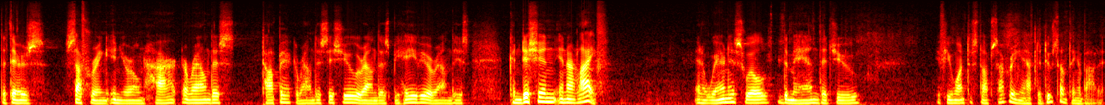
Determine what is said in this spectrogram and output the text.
that there's suffering in your own heart around this topic, around this issue, around this behavior, around this condition in our life. And awareness will demand that you, if you want to stop suffering, you have to do something about it.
